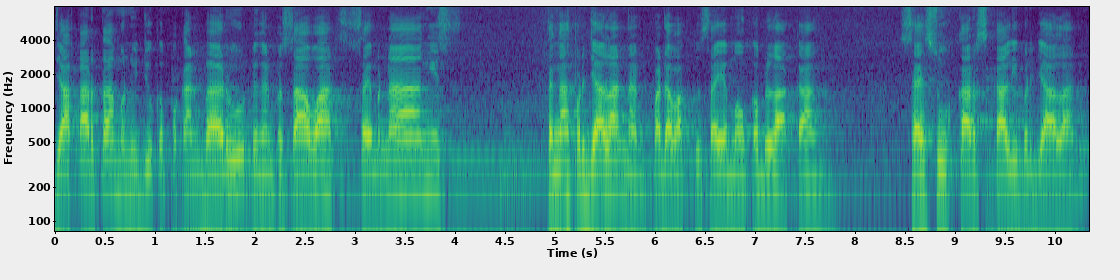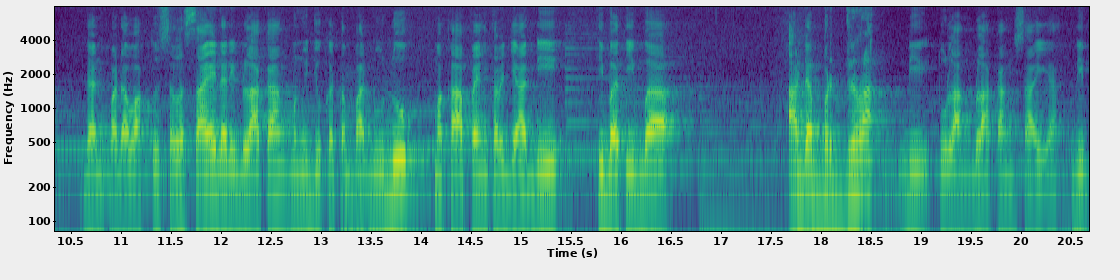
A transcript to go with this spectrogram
Jakarta menuju ke Pekanbaru dengan pesawat, saya menangis Tengah perjalanan pada waktu saya mau ke belakang, saya sukar sekali berjalan dan pada waktu selesai dari belakang menuju ke tempat duduk, maka apa yang terjadi? Tiba-tiba ada berderak di tulang belakang saya, di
